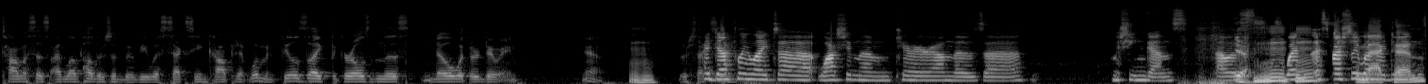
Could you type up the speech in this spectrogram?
Thomas says, "I love how there's a movie with sexy and competent women. Feels like the girls in this know what they're doing. Yeah, Mm-hmm. they're sexy. I definitely liked uh, watching them carry around those uh, machine guns. That was Yeah. when, especially The when Mac they're doing,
